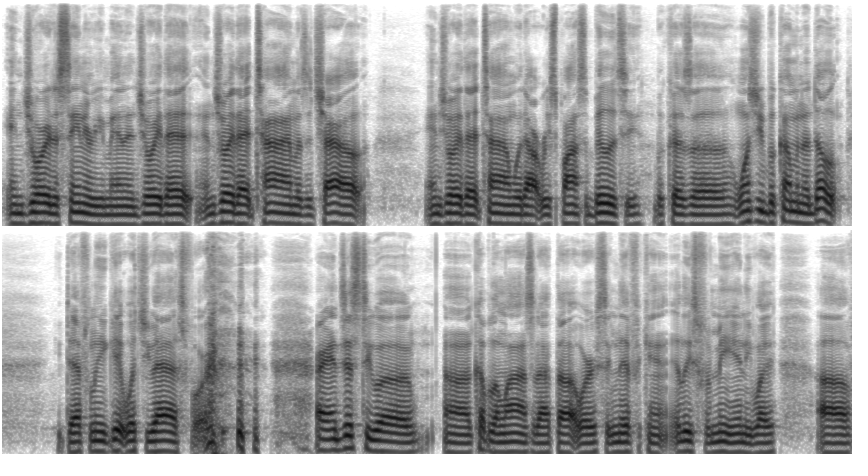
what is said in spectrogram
enjoy the scenery, man. Enjoy that enjoy that time as a child. Enjoy that time without responsibility because uh, once you become an adult you definitely get what you asked for. All right, and just to uh, uh, a couple of lines that I thought were significant, at least for me anyway, uh,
